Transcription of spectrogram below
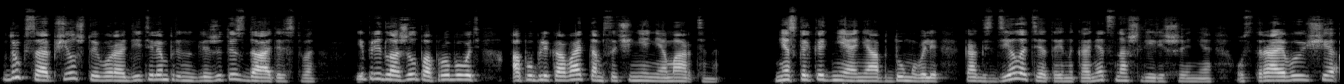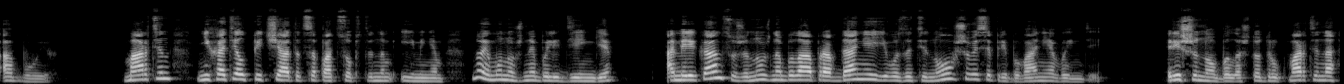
вдруг сообщил, что его родителям принадлежит издательство, и предложил попробовать опубликовать там сочинения Мартина. Несколько дней они обдумывали, как сделать это, и, наконец, нашли решение, устраивающее обоих. Мартин не хотел печататься под собственным именем, но ему нужны были деньги. Американцу же нужно было оправдание его затянувшегося пребывания в Индии. Решено было, что друг Мартина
